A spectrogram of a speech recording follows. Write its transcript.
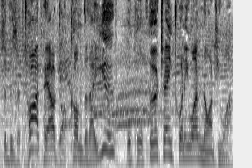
So visit tyrepower.com.au or call 13 21 91.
